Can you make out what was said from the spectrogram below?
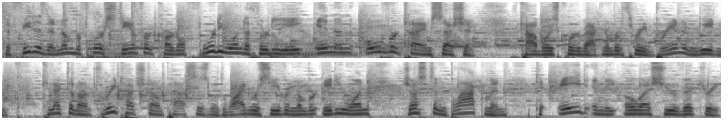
defeated the number 4 Stanford Cardinal 41 to 38 in an overtime session. The Cowboys quarterback number 3 Brandon Weeden connected on three touchdown passes with wide receiver number 81 Justin Blackmon to aid in the OSU victory.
